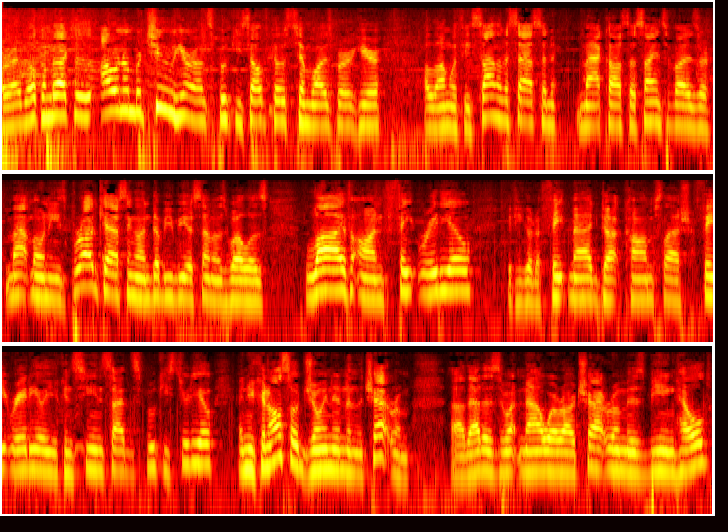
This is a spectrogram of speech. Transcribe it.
All right, welcome back to hour number two here on Spooky South Coast. Tim Weisberg here, along with the silent assassin, Matt Costa, science advisor, Matt Moniz, broadcasting on WBSM as well as live on Fate Radio. If you go to fatemag.com slash fate radio, you can see inside the spooky studio, and you can also join in in the chat room. Uh, that is what, now where our chat room is being held,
